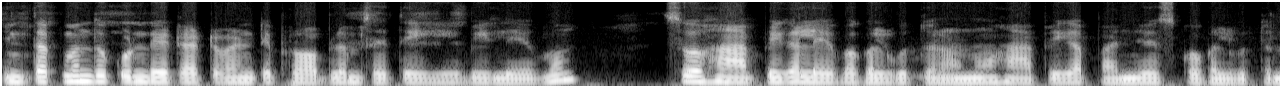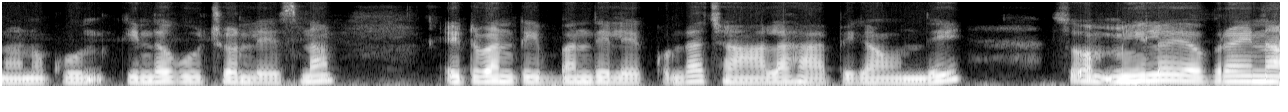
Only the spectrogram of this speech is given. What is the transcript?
ఇంతకుముందుకు ఉండేటటువంటి ప్రాబ్లమ్స్ అయితే ఏవీ లేవు. సో, హ్యాపీగా లేవగలుగుతున్నాను. హ్యాపీగా పని చేసుకోగలుగుతున్నాను. కింద కూర్చొని లేసినా ఎటువంటి ఇబ్బంది లేకుండా చాలా హ్యాపీగా ఉంది. సో, మీలో ఎవరైనా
